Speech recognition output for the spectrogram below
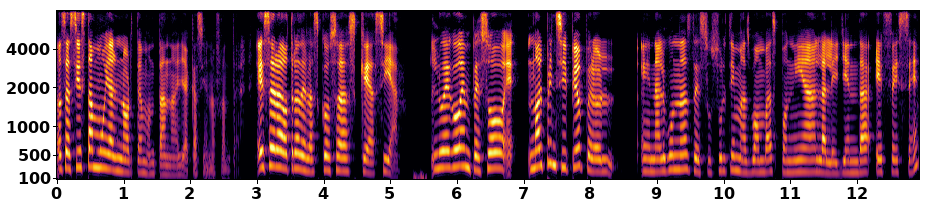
O sea, sí está muy al norte de Montana, ya casi en la frontera. Esa era otra de las cosas que hacía. Luego empezó, eh, no al principio, pero en algunas de sus últimas bombas ponía la leyenda FC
